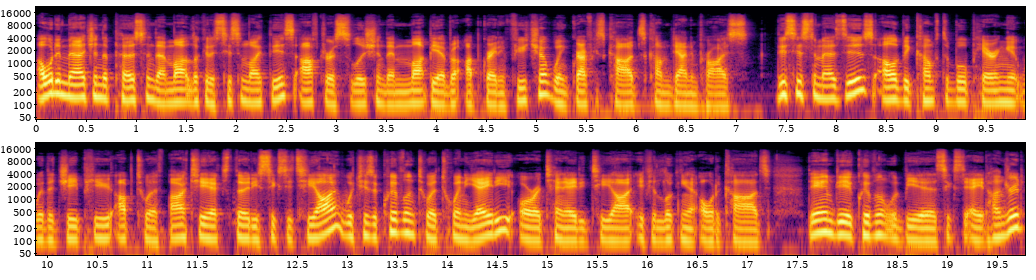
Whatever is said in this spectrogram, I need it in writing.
I would imagine the person that might look at a system like this after a solution they might be able to upgrade in future when graphics cards come down in price. This system as is, I would be comfortable pairing it with a GPU up to a RTX 3060 Ti, which is equivalent to a 2080 or a 1080 Ti if you're looking at older cards. The AMD equivalent would be a 6800.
